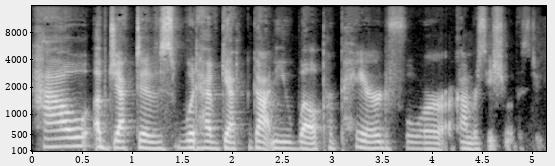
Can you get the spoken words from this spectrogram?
how objectives would have get gotten you well prepared for a conversation with a student.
